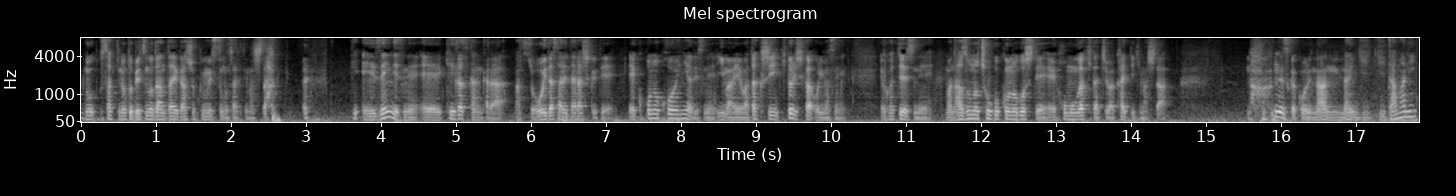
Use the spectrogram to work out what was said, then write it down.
の、さっきのと別の団体が職務質問されてました。えー全員ですね、えー警察官から、まあ、ちょっと追い出されたらしくて、えーここの公園にはですね、今、え私一人しかおりません。えこうやってですね、まあ、謎の彫刻を残して、えー、ホモガキたちは帰ってきました。なんですかこれ、な、なに、ギ、ギタマニ？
